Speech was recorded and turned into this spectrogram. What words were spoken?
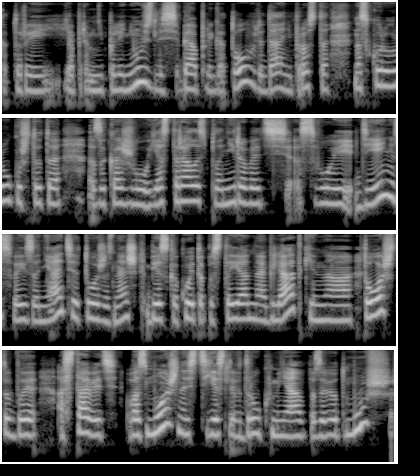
который я прям не поленюсь для себя приготовлю, да, не просто на скорую руку что-то закажу. Я старалась планировать свой день и свои занятия тоже, знаешь, без какой-то постоянной оглядки на то, чтобы оставить возможность, если вдруг меня позовет муж,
